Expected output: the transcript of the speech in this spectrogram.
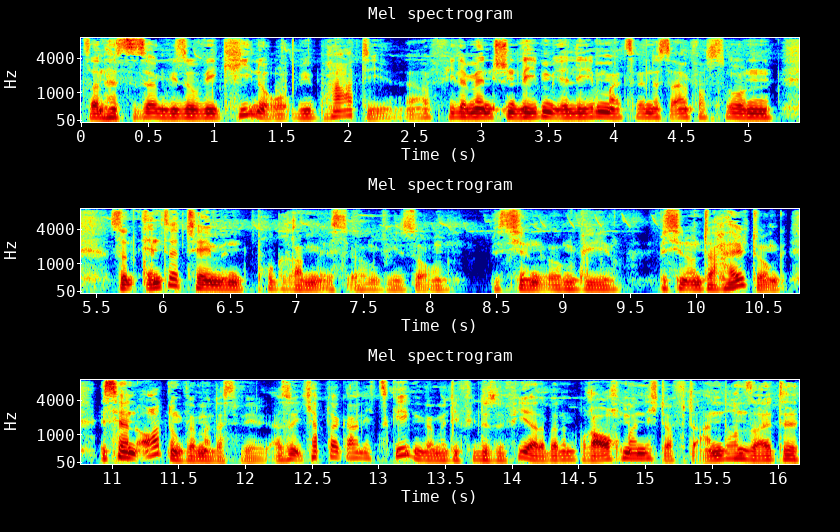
sondern es ist irgendwie so wie Kino, wie Party. Ja, viele Menschen leben ihr Leben, als wenn es einfach so ein, so ein Entertainment-Programm ist irgendwie so bisschen irgendwie, bisschen Unterhaltung. Ist ja in Ordnung, wenn man das will. Also ich habe da gar nichts gegen, wenn man die Philosophie hat, aber dann braucht man nicht auf der anderen Seite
